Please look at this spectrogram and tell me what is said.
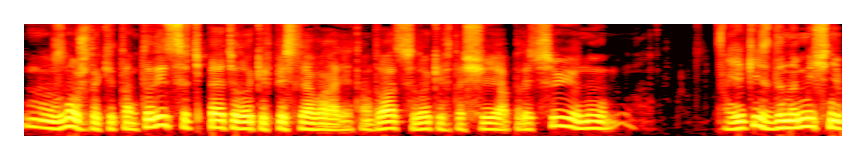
ну, знову ж таки, там 35 років після аварії, там 20 років, та що я працюю, ну, якісь динамічні,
